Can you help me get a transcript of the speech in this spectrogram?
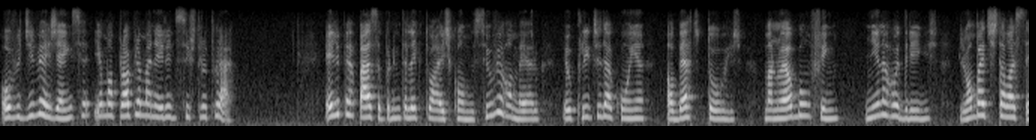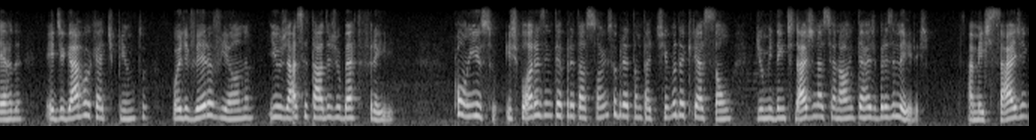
houve divergência e uma própria maneira de se estruturar. Ele perpassa por intelectuais como Silvio Romero, Euclides da Cunha, Alberto Torres, Manuel Bonfim, Nina Rodrigues, João Batista Lacerda, Edgar Roquete Pinto, Oliveira Viana e o já citado Gilberto Freire. Com isso, explora as interpretações sobre a tentativa da criação de uma identidade nacional em terras brasileiras, a mestiçagem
